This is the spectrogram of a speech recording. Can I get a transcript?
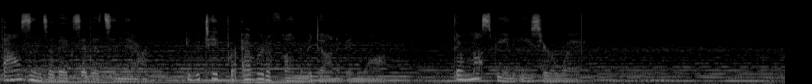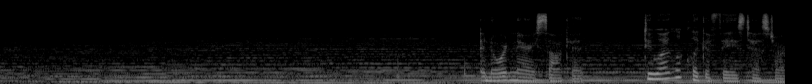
thousands, of exhibits in there. It would take forever to find the Madonna Benoit. There must be an easier way. An ordinary socket. Do I look like a phase tester?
